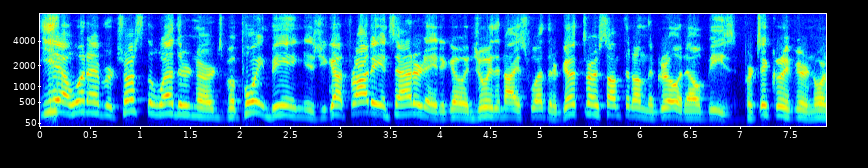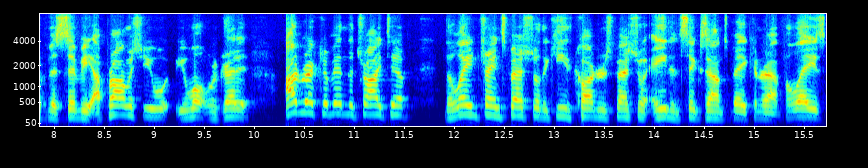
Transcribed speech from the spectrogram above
Yeah, whatever. Trust the weather nerds. But point being is you got Friday and Saturday to go enjoy the nice weather. Go throw something on the grill at LB's, particularly if you're in North Mississippi. I promise you, you won't regret it. I'd recommend the tri tip. The Lane Train Special, the Keith Carter Special, eight and six ounce bacon wrap fillets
